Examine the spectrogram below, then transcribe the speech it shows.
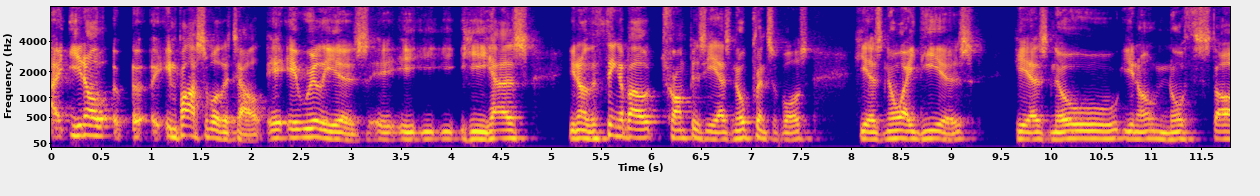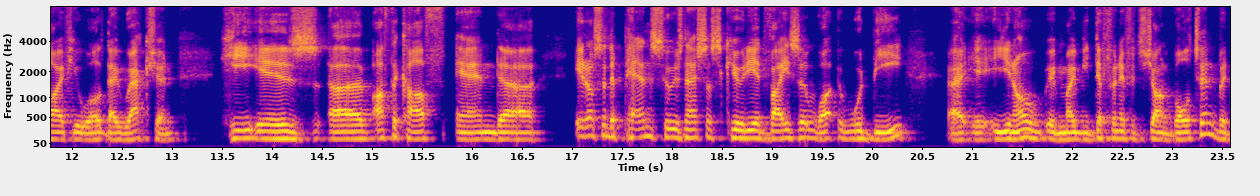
I, you know, impossible to tell. It, it really is. He, he has you know, the thing about Trump is he has no principles, he has no ideas, he has no, you know, North Star, if you will, direction. He is uh, off the cuff, and uh, it also depends who his national security advisor what would be. Uh, you know, it might be different if it's John Bolton, but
